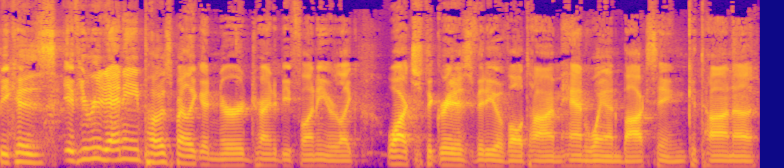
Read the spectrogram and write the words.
Because if you read any post by like a nerd trying to be funny or like watch the greatest video of all time, Handway unboxing, katana,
